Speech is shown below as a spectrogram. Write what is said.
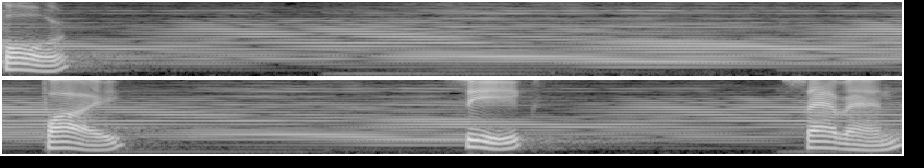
four five six seven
